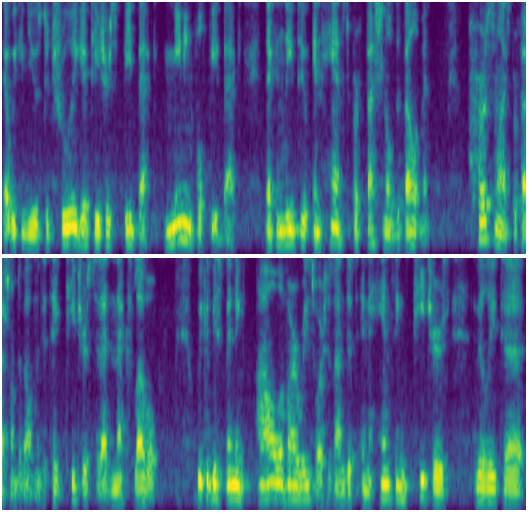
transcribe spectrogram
that we can use to truly give teachers feedback, meaningful feedback that can lead to enhanced professional development, personalized professional development to take teachers to that next level we could be spending all of our resources on just enhancing teachers' ability to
